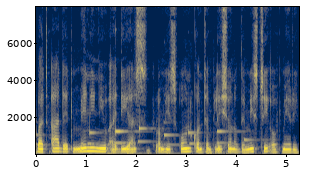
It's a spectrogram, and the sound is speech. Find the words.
but added many new ideas from his own contemplation of the mystery of Mary.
